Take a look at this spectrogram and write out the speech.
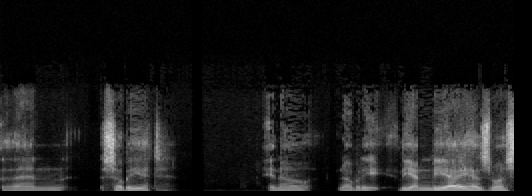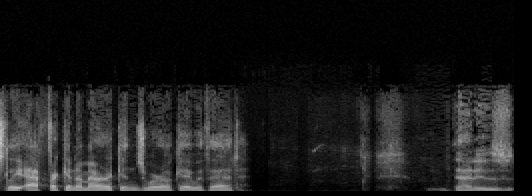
then so be it. You know, nobody, the NBA has mostly African Americans. We're okay with that. that is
